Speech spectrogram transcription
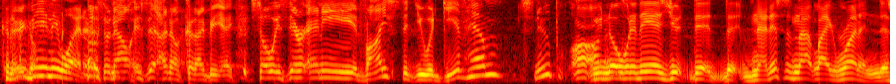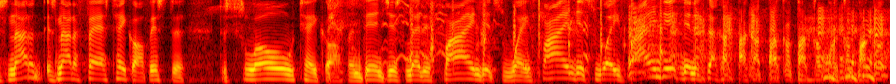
Could there we be any whiter? So now, is there, I know, could I be? So, is there any advice that you would give him, Snoop? Uh, You know what it is. You, the, the, now this is not like running. It's not. A, it's not a fast takeoff. It's the the slow takeoff, and then just let it find its way, find its way, find it. Then it's like a taka, taka, taka, taka, taka,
